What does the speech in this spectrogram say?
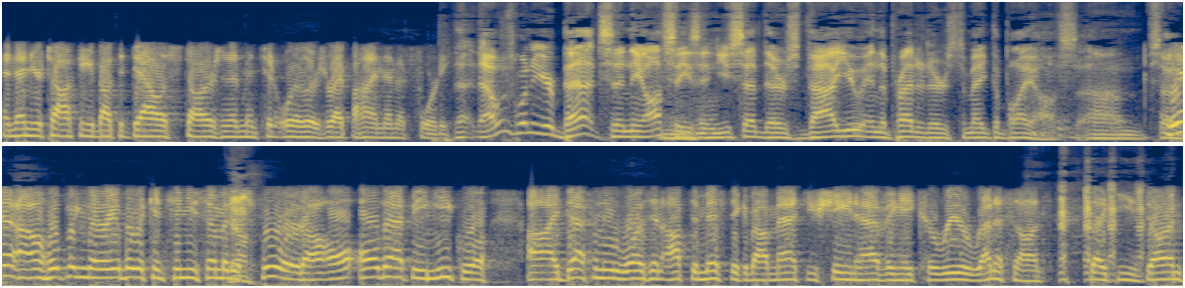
and then you're talking about the Dallas Stars and Edmonton Oilers right behind them at 40. That, that was one of your bets in the offseason. You said there's value in the Predators to make the playoffs. Um, so Yeah, I'm hoping they're able to continue some of this Yeah. forward. Uh, all, all that being equal, uh, I definitely wasn't optimistic about Matt Duchene having a career renaissance like he's done.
